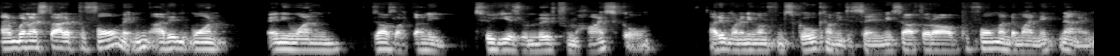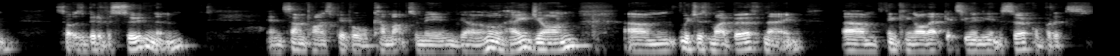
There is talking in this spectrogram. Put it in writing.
And when I started performing, I didn't want anyone because I was like only two years removed from high school. I didn't want anyone from school coming to see me, so I thought I'll perform under my nickname. So it was a bit of a pseudonym. And sometimes people will come up to me and go, "Oh, hey, John," um, which is my birth name, um, thinking, "Oh, that gets you in the inner circle," but it's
